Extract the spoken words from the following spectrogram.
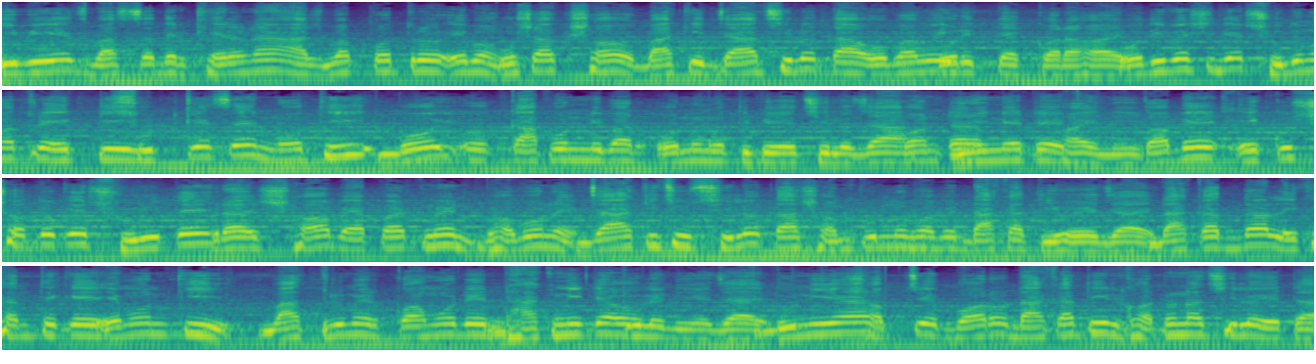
টিভিএস বাচ্চাদের খেলনা, আসবাবপত্র এবং পোশাক সহ বাকি যা ছিল তা ওভাবে পরিত্যাগ করা হয়। অধিবাসীদের শুধুমাত্র একটি সুটকেসে নথি, বই ও কাপড় নিবার অনুমতি পেয়েছিল যা কন্টামিনেটেড হয়নি। তবে একুশ শতকের শুরুতে প্রায় সব অ্যাপার্টমেন্ট ভবনে যা কিছু ছিল তা সম্পূর্ণভাবে ডাকাতি হয়ে যায়। ডাকাত দল এখান থেকে এমনকি বাথরুমের কমোডের ঢাকনিটাও তুলে নিয়ে যায়। দুনিয়া সবচেয়ে বড় ডাকাতির ঘটনা ছিল এটা।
